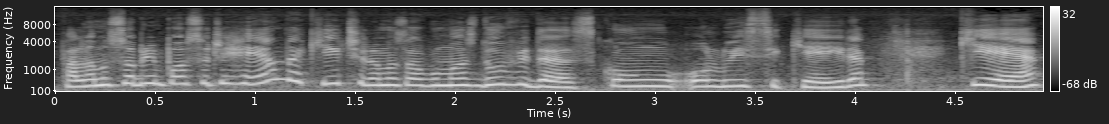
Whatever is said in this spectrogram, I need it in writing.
Falamos sobre imposto de renda aqui, tiramos algumas dúvidas com o Luiz Siqueira, que é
